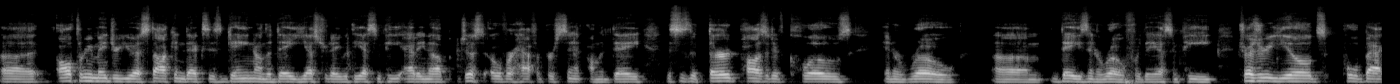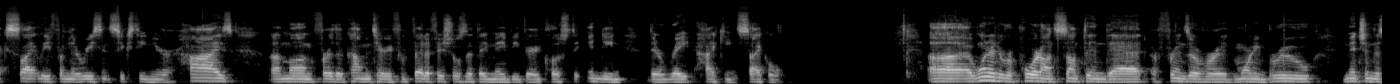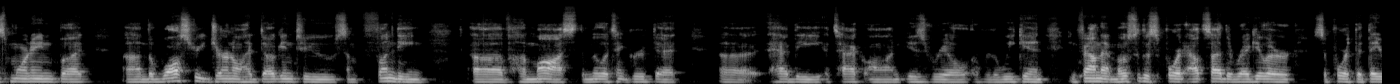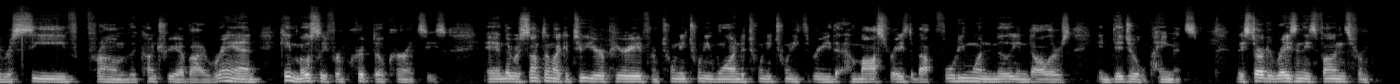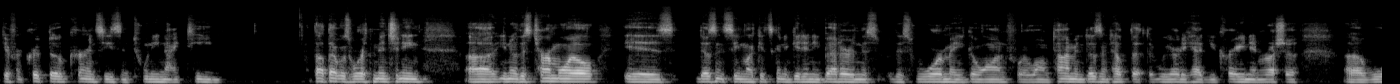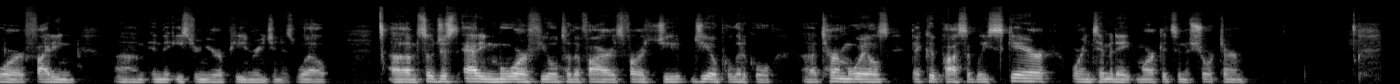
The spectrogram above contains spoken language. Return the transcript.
Uh, all three major U.S. stock indexes gained on the day yesterday, with the S&P adding up just over half a percent on the day. This is the third positive close in a row, um, days in a row for the S&P. Treasury yields pulled back slightly from their recent 16-year highs, among further commentary from Fed officials that they may be very close to ending their rate hiking cycle. Uh, I wanted to report on something that our friends over at Morning Brew mentioned this morning, but uh, the Wall Street Journal had dug into some funding of Hamas, the militant group that uh, had the attack on Israel over the weekend, and found that most of the support outside the regular support that they receive from the country of Iran came mostly from cryptocurrencies. And there was something like a two year period from 2021 to 2023 that Hamas raised about $41 million in digital payments. They started raising these funds from different cryptocurrencies in 2019 thought that was worth mentioning. Uh, you know, this turmoil is doesn't seem like it's going to get any better, and this this war may go on for a long time. And it doesn't help that, that we already had Ukraine and Russia uh, war fighting um, in the Eastern European region as well. Um, so just adding more fuel to the fire as far as ge- geopolitical uh, turmoils that could possibly scare or intimidate markets in the short term.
